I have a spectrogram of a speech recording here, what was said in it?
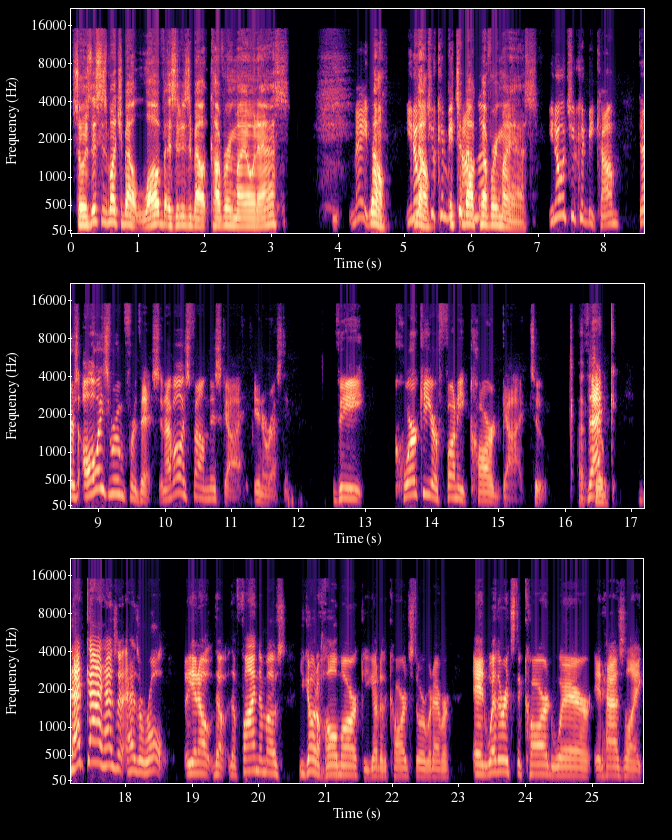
So is this as much about love as it is about covering my own ass? Maybe. No. You know no, what you can become? It's about though? covering my ass. You know what you could become? There's always room for this. And I've always found this guy interesting. The quirky or funny card guy, too. That's That true. that guy has a has a role. You know, the the find the most you go to Hallmark, you go to the card store, whatever, and whether it's the card where it has like,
